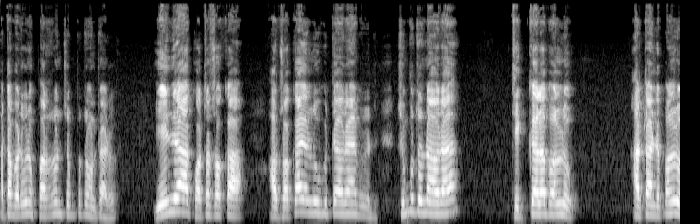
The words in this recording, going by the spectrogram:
అట్ట పట్టుకుని పర్రం చెంపుతూ ఉంటాడు. ఏందిరా ఆ కొత్త చొక్క? ఆ చొక్కా ఎందుకు పుట్టావురా? చింపుతున్నావురా? తిక్కల పనులు. అట్లాంటి పనులు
